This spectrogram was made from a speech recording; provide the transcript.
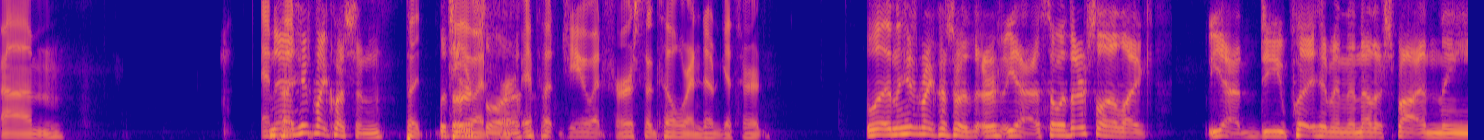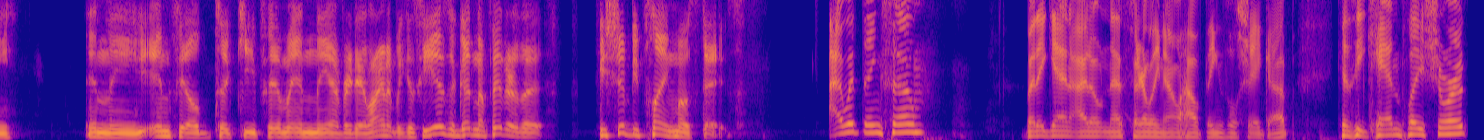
Um, and now put, here's my question: Put Gio at first. It put Gio at first until Rendon gets hurt. Well, and here's my question with Ur- yeah. So with Urshela, like, yeah, do you put him in another spot in the in the infield to keep him in the everyday lineup because he is a good enough hitter that he should be playing most days. I would think so. But again, I don't necessarily know how things will shake up because he can play short.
